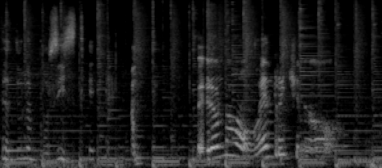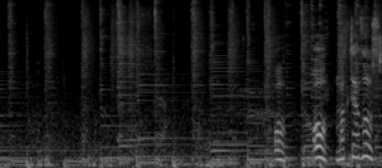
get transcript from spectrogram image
Tú lo pusiste. Pero no, Enrich no. Oh, oh, maté a dos.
